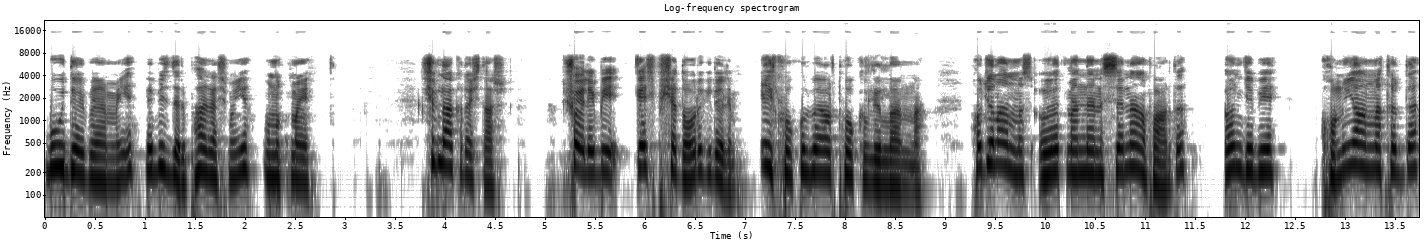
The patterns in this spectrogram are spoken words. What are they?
bu videoyu beğenmeyi ve bizleri paylaşmayı unutmayın. Şimdi arkadaşlar şöyle bir geçmişe doğru gidelim. İlkokul ve ortaokul yıllarına. Hocalarınız, öğretmenleriniz size ne yapardı? Önce bir konuyu anlatırdı.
